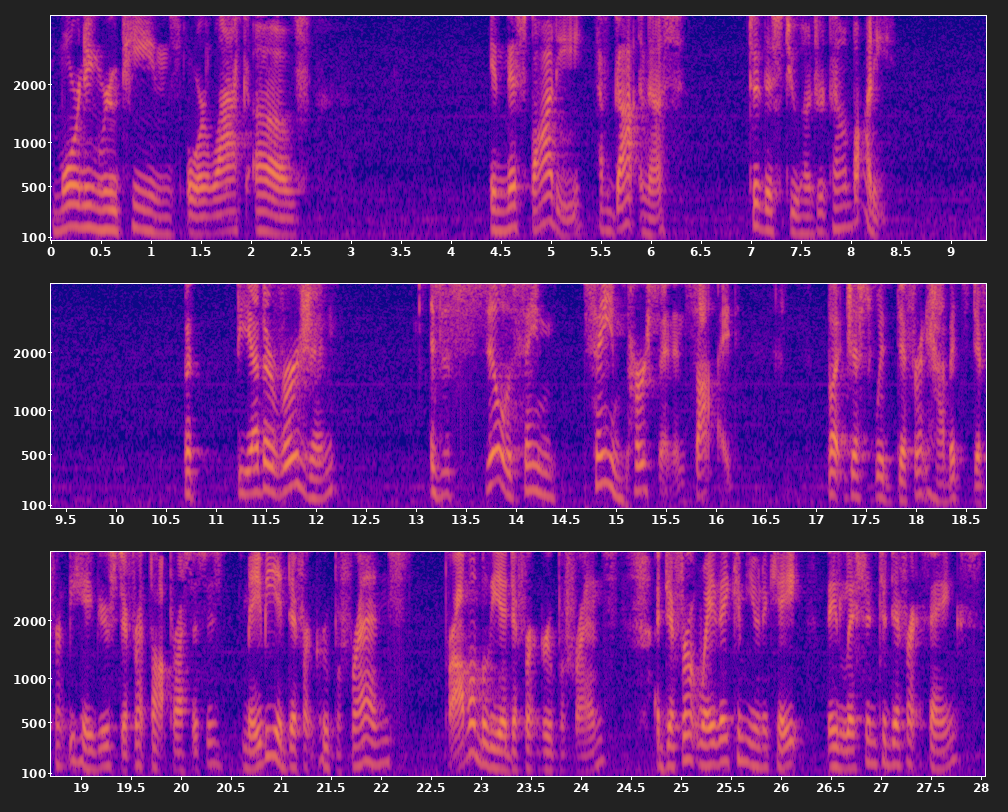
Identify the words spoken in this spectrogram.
morning routines or lack of in this body have gotten us to this 200 pound body. But the other version is still the same same person inside but just with different habits, different behaviors, different thought processes, maybe a different group of friends, probably a different group of friends, a different way they communicate, they listen to different things,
